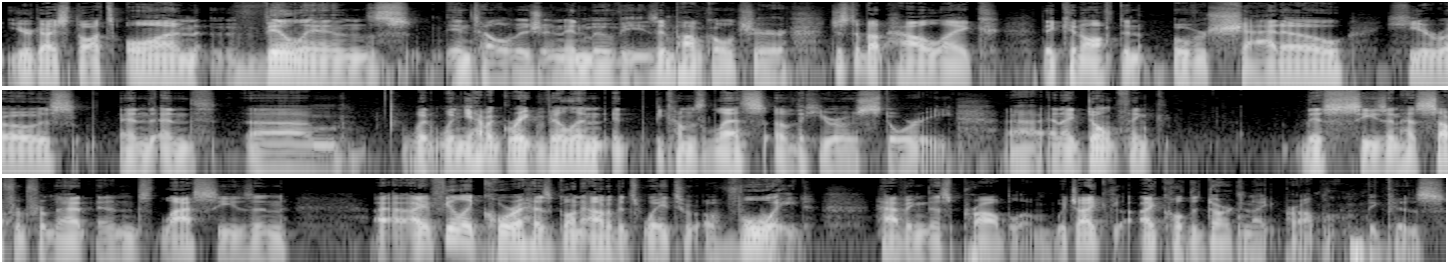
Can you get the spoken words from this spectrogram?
your guys' thoughts on villains in television, in movies, in pop culture, just about how like they can often overshadow heroes and and um, when when you have a great villain, it becomes less of the hero's story. Uh, and I don't think this season has suffered from that. And last season, I, I feel like Korra has gone out of its way to avoid having this problem, which I I call the Dark Knight problem because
